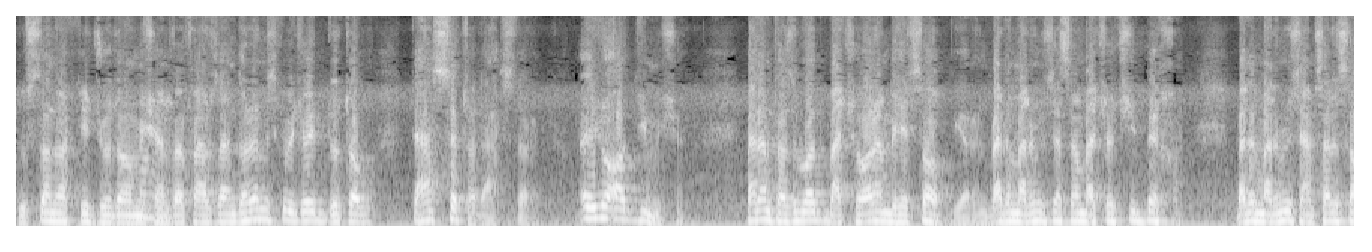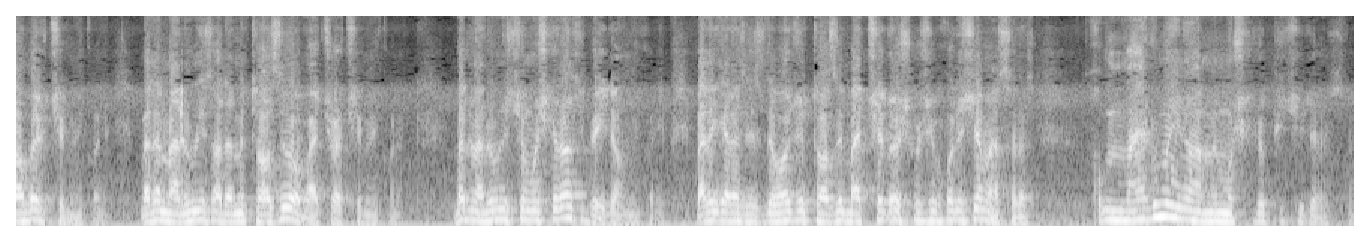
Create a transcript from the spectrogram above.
دوستان وقتی جدا میشن و فرزند دارن مثل که به جای دو تا دست سه تا دست دارن این عادی میشن بعدم تازه باید بچه ها هم به حساب بیارن. بعد معلوم نیست اصلا بچه ها چی بخوان. بعد معلوم نیست همسر سابق چه می‌کنه. بعد معلوم نیست آدم تازه با بچه ها چه می‌کنه. بعد معلوم نیست چه مشکلاتی پیدا می‌کنیم. بعد اگر از ازدواج تازه بچه داشت باشیم خودش یه مسئله است؟ خب معلومه اینا همه مشکل پیچیده هستن.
